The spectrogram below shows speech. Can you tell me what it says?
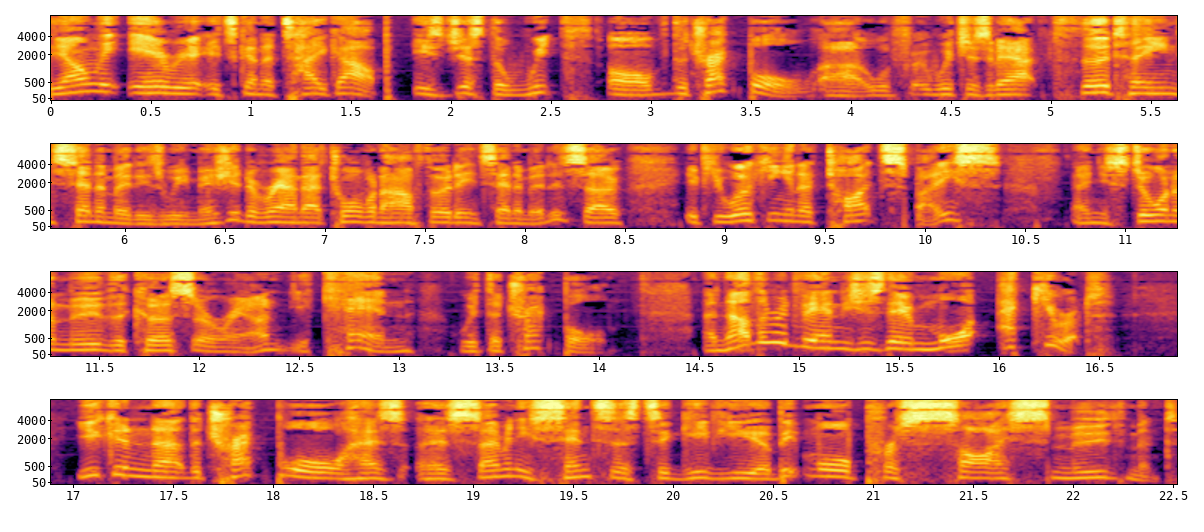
the only area it's going to take up is just the width of the trackball, uh, which is about 13 centimetres we measured, around that 12 and a half, 13 centimetres. So if you're working in a tight space and you still want to move the cursor around, you can with the trackball. Another advantage is they're more accurate. You can uh, the trackball has has so many sensors to give you a bit more precise movement.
